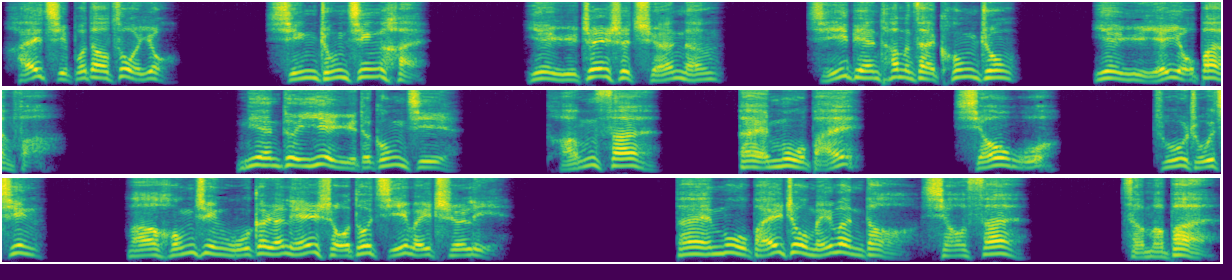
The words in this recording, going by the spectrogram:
还起不到作用。心中惊骇，夜雨真是全能，即便他们在空中，夜雨也有办法。面对夜雨的攻击。唐三、戴沐白、小五、朱竹清、马红俊五个人联手都极为吃力。戴沐白皱眉问道：“小三，怎么办？”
